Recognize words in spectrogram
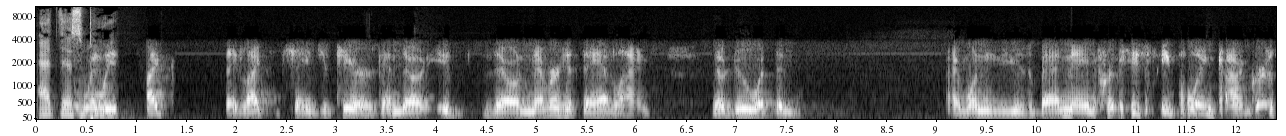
at this When point. they like they'd like to change the tiers, and they'll it, they'll never hit the headlines. They'll do what the I wanted to use a bad name for these people in Congress.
